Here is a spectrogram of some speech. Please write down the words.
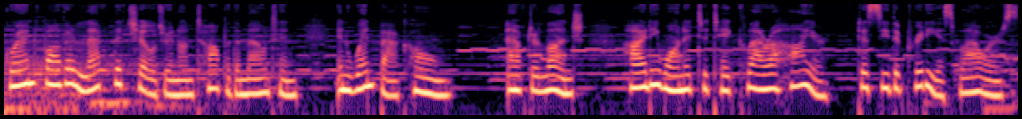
Grandfather left the children on top of the mountain and went back home. After lunch, Heidi wanted to take Clara higher to see the prettiest flowers.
